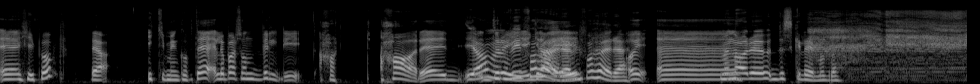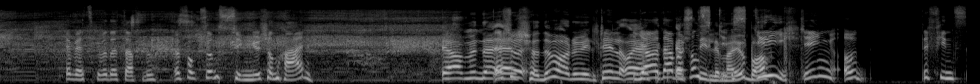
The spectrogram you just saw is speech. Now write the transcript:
eh, hiphop. Ja. Ikke min kopp te. Eller bare sånn veldig hardt, harde, ja, drøye vi får høre. greier. Vi får høre. Oi, eh, Men nå har du disclaimer bra. Jeg vet ikke hva dette er for noe. Men folk som synger sånn her. Ja, men det, jeg skjønner hva du vil til, og jeg, ja, det er bare jeg stiller sånn meg jo bak. skriking. Og det fins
